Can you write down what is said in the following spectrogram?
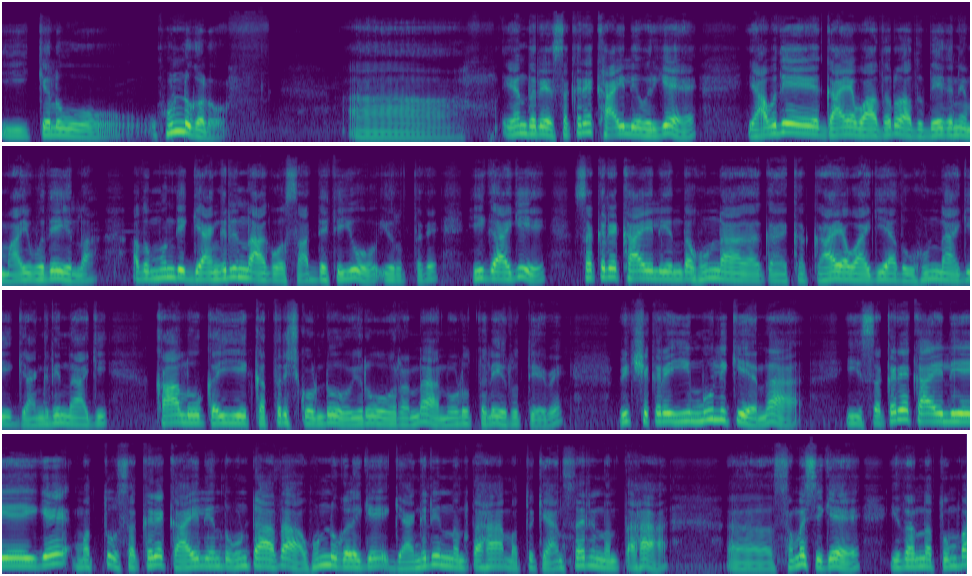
ಈ ಕೆಲವು ಹುಣ್ಣುಗಳು ಎಂದರೆ ಸಕ್ಕರೆ ಕಾಯಿಲೆಯವರಿಗೆ ಯಾವುದೇ ಗಾಯವಾದರೂ ಅದು ಬೇಗನೆ ಮಾಯುವುದೇ ಇಲ್ಲ. ಅದು ಮುಂದೆ ಗ್ಯಾಂಗ್ರಿನ್ ಆಗುವ ಸಾಧ್ಯತೆಯೂ ಇರುತ್ತದೆ. ಹೀಗಾಗಿ ಸಕ್ಕರೆ ಕಾಯಿಲೆಯಿಂದ ಹುಣ್ಣ ಗಾಯವಾಗಿ, ಅದು ಹುಣ್ಣಾಗಿ, ಗ್ಯಾಂಗ್ರೀನ್ ಆಗಿ ಕಾಲು, ಕೈ ಕತ್ತರಿಸಿಕೊಂಡು ಇರುವವರನ್ನು ನೋಡುತ್ತಲೇ ಇರುತ್ತೇವೆ. ವೀಕ್ಷಕರೇ, ಈ ಮೂಲಿಕೆಯನ್ನು ಈ ಸಕ್ಕರೆ ಕಾಯಿಲೆಗೆ ಮತ್ತು ಸಕ್ಕರೆ ಕಾಯಿಲೆಯಿಂದ ಉಂಟಾದ ಹುಣ್ಣುಗಳಿಗೆ ಗ್ಯಾಂಗ್ರಿನ್ನಂತಹ ಮತ್ತು ಕ್ಯಾನ್ಸರಿನಂತಹ ಸಮಸ್ಯೆಗೆ ಇದನ್ನು ತುಂಬ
